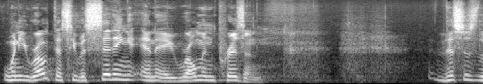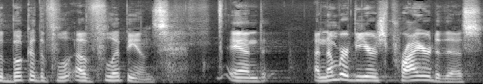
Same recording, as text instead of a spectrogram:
when he wrote this, he was sitting in a Roman prison. This is the book of, the, of Philippians. And a number of years prior to this,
